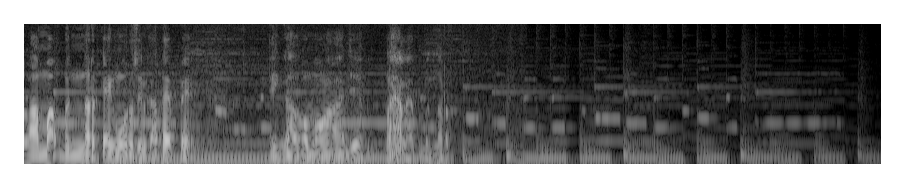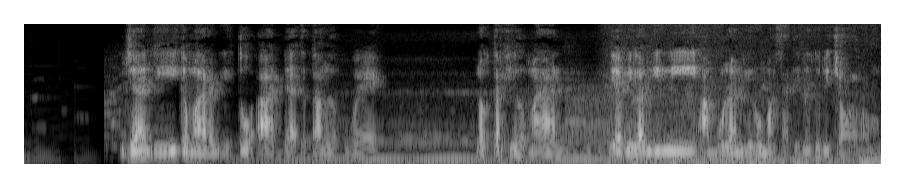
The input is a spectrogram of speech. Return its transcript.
Lama bener kayak ngurusin KTP. Tinggal ngomong aja, lelet bener. Jadi kemarin itu ada tetangga gue, Dokter Hilman. Dia bilang gini, ambulan di rumah sakit ini tuh dicolong.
